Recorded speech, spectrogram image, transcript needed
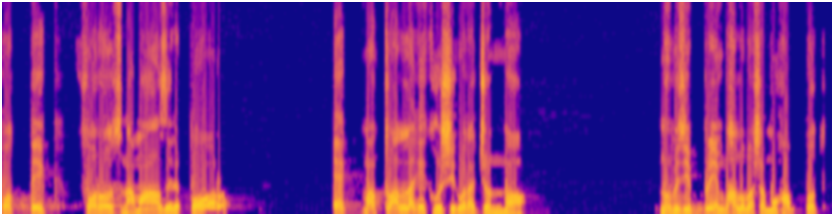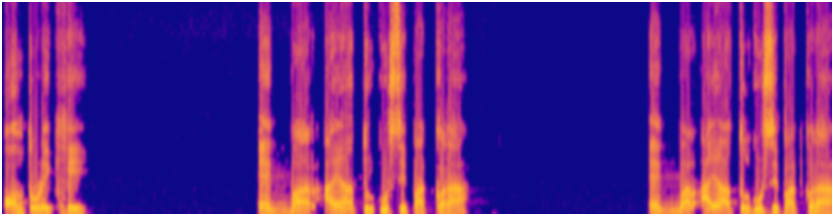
প্রত্যেক ফরজ নামাজের পর একমাত্র আল্লাহকে খুশি করার জন্য নবীজি প্রেম, ভালোবাসা, মোহাব্বত অন্ত রেখে একবার আয়াতুল কুরসি পাঠ করা। একবার আয়াতুল কুরসি পাঠ করা।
